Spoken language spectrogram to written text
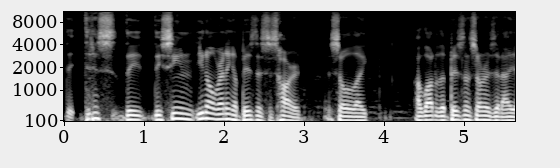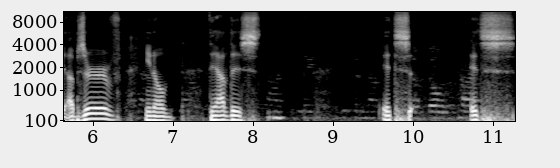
they they just they they seem you know running a business is hard. So like a lot of the business owners that I observe, you know, they have this. It's, it's,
